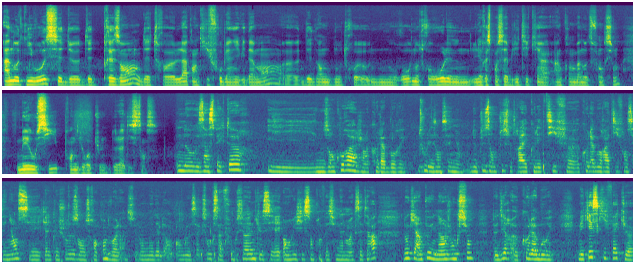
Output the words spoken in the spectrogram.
À notre niveau, c'est d'être présent, d'être là quand il faut, bien évidemment, euh, d'être dans notre, notre rôle et les responsabilités qui incombent à notre fonction, mais aussi prendre du recul, de la distance. Nos inspecteurs ils nous encouragent à collaborer, tous les enseignants. De plus en plus, le travail collectif, euh, collaboratif enseignant, c'est quelque chose, on se rend compte, voilà, selon le modèle anglo-saxon, que ça fonctionne, que c'est enrichissant professionnellement, etc. Donc il y a un peu une injonction de dire euh, collaborer. Mais qu'est-ce qui fait que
